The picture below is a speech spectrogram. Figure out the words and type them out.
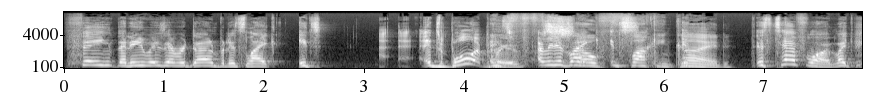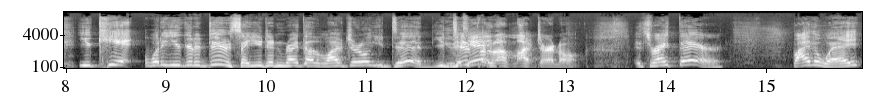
thing that anybody's ever done, but it's like it's it's bulletproof. I mean, it's so like it's fucking good. It's Teflon. Like you can't. What are you gonna do? Say you didn't write that in Live Journal? You did. You, did, did. put it on Live Journal. It's right there. By the way,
